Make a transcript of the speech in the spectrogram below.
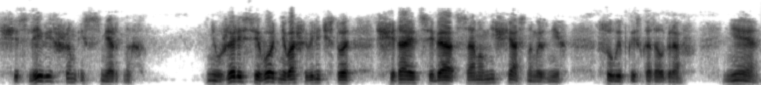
счастливейшим из смертных. Неужели сегодня, Ваше Величество, считает себя самым несчастным из них?» — с улыбкой сказал граф. «Нет,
